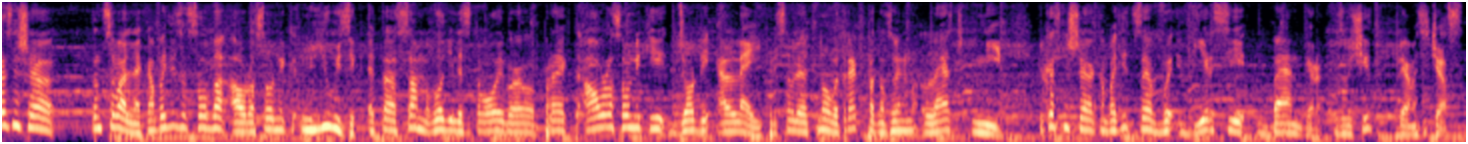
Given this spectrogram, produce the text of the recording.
прекраснейшая танцевальная композиция с лейбла Aurosonic Music. Это сам владелец этого лейбла проекта Aurosonic и Джорди L.A. представляют новый трек под названием Let Me. Прекраснейшая композиция в версии Banger. Звучит прямо сейчас.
